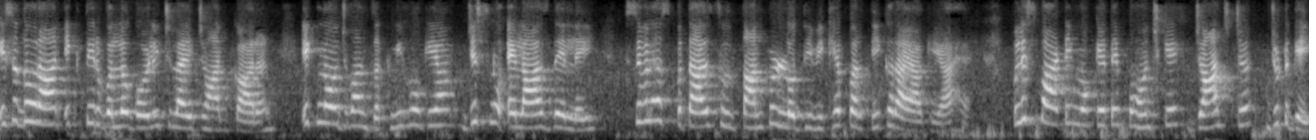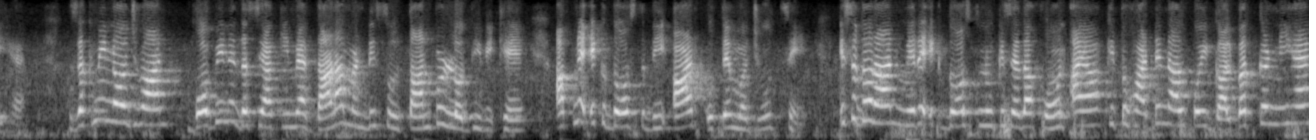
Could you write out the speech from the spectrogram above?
ਇਸ ਦੌਰਾਨ ਇੱਕ ਧਿਰ ਵੱਲੋਂ ਗੋਲੀ ਚਲਾਏ ਜਾਣ ਕਾਰਨ ਇੱਕ ਨੌਜਵਾਨ ਜ਼ਖਮੀ ਹੋ ਗਿਆ, ਜਿਸ ਨੂੰ ਇਲਾਜ ਦੇ ਲਈ ਸਿਵਲ ਹਸਪਤਾਲ ਸੁਲਤਾਨਪੁਰ ਲੋਧੀ ਵਿਖੇ ਭਰਤੀ ਕਰਾਇਆ ਗਿਆ ਹੈ। ਪੁਲਿਸ ਪਾਰਟੀ ਮੌਕੇ ਤੇ ਪਹੁੰਚ ਕੇ ਜਾਂਚ 'ਚ ਜੁਟ ਗਈ ਹੈ। ਜ਼ਖਮੀ ਨੌਜਵਾਨ ਬੋਬੀ ਨੇ ਦੱਸਿਆ ਕਿ ਮੈਂ ਦਾਣਾ ਮੰਡੀ ਸੁਲਤਾਨਪੁਰ ਲੋਧੀ ਵਿਖੇ ਆਪਣੇ ਇੱਕ ਦੋਸਤ ਦੀ ਆੜਤ ਉੱਤੇ ਮੌਜੂਦ ਸੀ। ਇਸ ਦੌਰਾਨ ਮੇਰੇ ਇੱਕ ਦੋਸਤ ਨੂੰ ਕਿਸੇ ਦਾ ਫੋਨ ਆਇਆ ਕਿ ਤੁਹਾਡੇ ਨਾਲ ਕੋਈ ਗੱਲਬਾਤ ਕਰਨੀ ਹੈ,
